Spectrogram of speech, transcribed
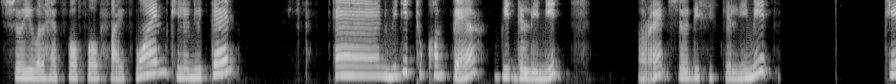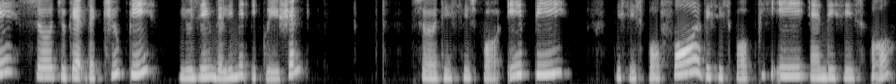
So you will have 4451 kilonewton and we need to compare with the limits. All right so this is the limit. Okay so to get the qp using the limit equation. So this is for ap this is for 4 this is for pa and this is for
